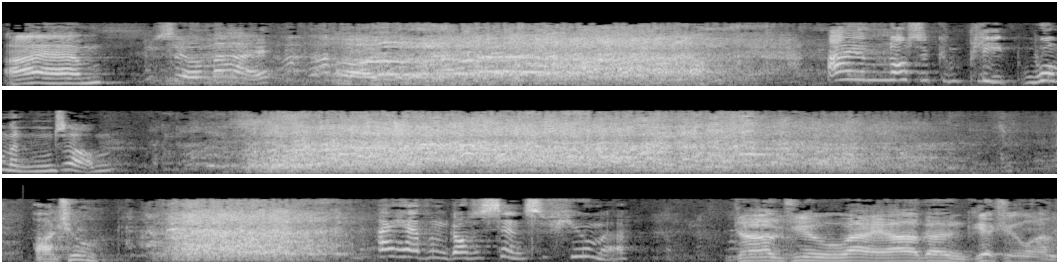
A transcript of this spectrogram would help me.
I am. So am I. Oh. I am not a complete woman, Tom. Aren't you? I haven't got a sense of humor. Don't you worry, I'll go and get you one.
